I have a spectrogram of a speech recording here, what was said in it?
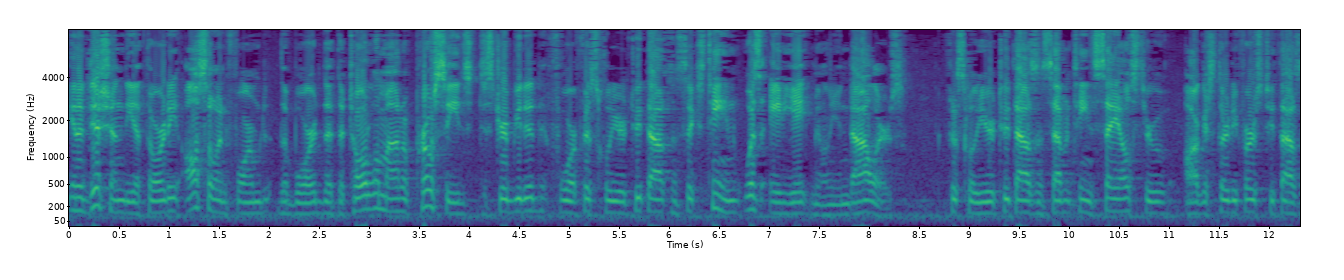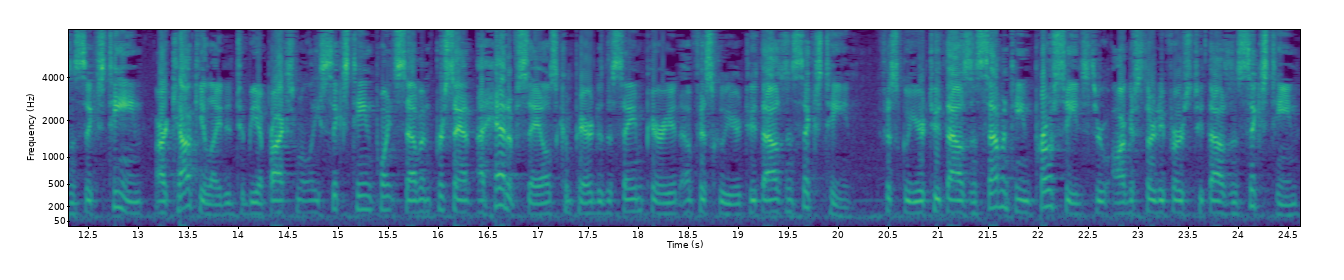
In addition, the authority also informed the board that the total amount of proceeds distributed for fiscal year 2016 was $88 million. Fiscal year 2017 sales through August 31, 2016 are calculated to be approximately 16.7% ahead of sales compared to the same period of fiscal year 2016. Fiscal year 2017 proceeds through August 31, 2016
